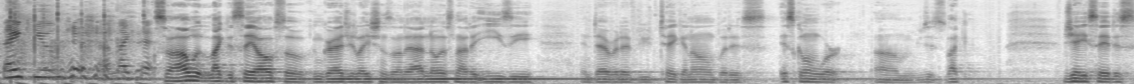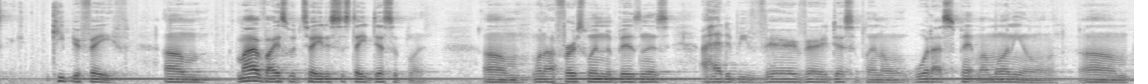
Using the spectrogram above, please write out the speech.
Thank you. I like that. So I would like to say also congratulations on that. I know it's not an easy endeavor that you've taken on, but it's it's gonna work. Um, you just like Jay said, just keep your faith. Um, my advice would tell you is to stay disciplined. Um, when I first went into business, I had to be very, very disciplined on what I spent my money on, um,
